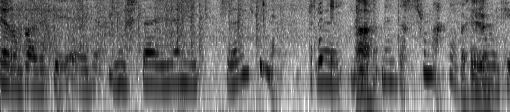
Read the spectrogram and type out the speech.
er hún bara ekki yngsta eigin í veröldinni. Er það ekki? Mynda, myndast svona. hvað Er hún ekki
